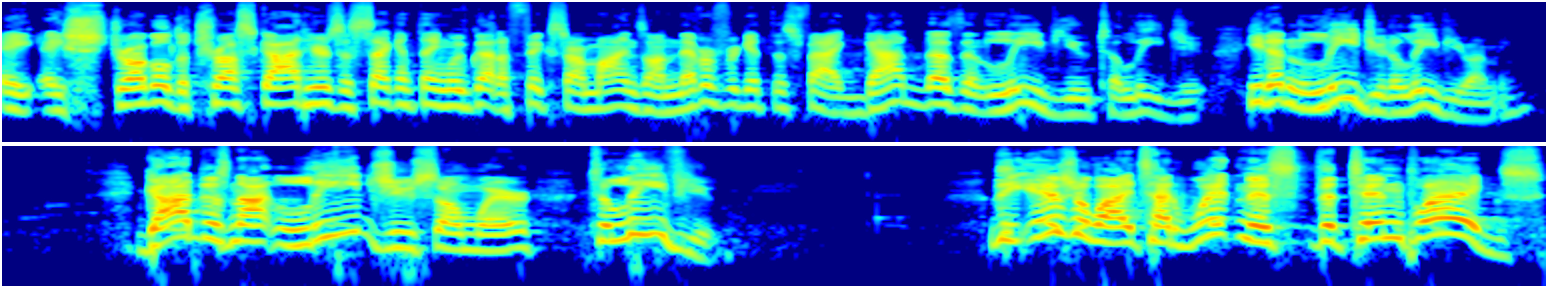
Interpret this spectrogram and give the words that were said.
a, a, struggle to trust God, here's the second thing we've got to fix our minds on. Never forget this fact God doesn't leave you to lead you. He doesn't lead you to leave you, I mean. God does not lead you somewhere to leave you. The Israelites had witnessed the 10 plagues,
